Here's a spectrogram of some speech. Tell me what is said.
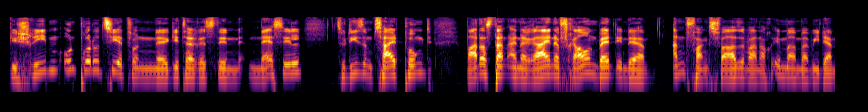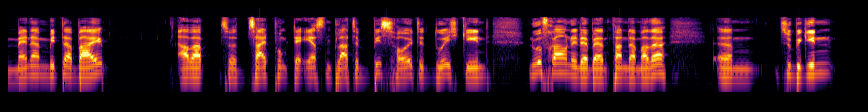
geschrieben und produziert von der Gitarristin Nessil. Zu diesem Zeitpunkt war das dann eine reine Frauenband. In der Anfangsphase waren auch immer mal wieder Männer mit dabei aber zum Zeitpunkt der ersten Platte bis heute durchgehend nur Frauen in der Band Thunder Mother. Ähm, zu Beginn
